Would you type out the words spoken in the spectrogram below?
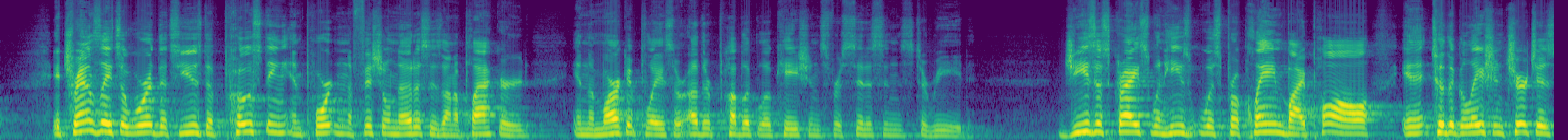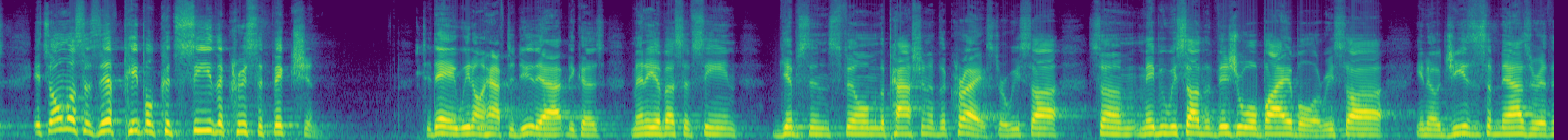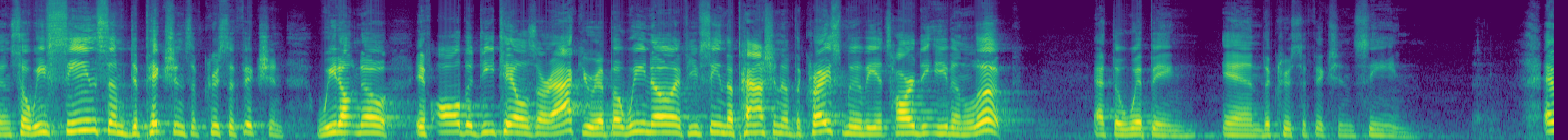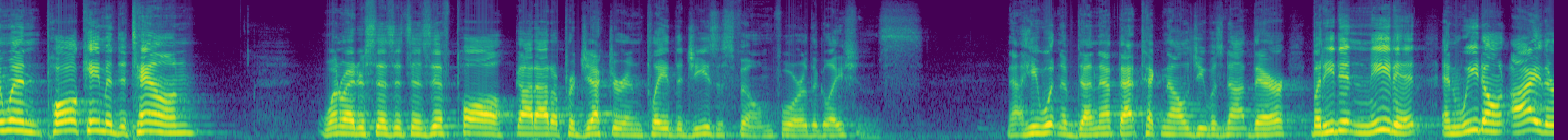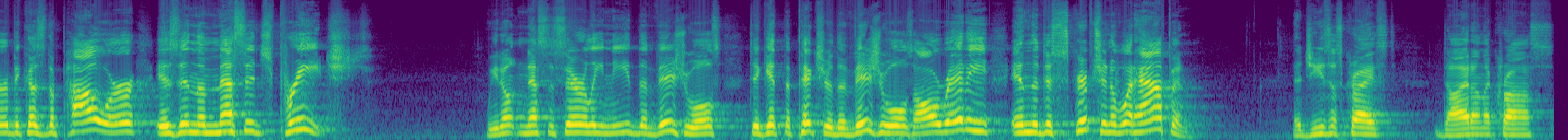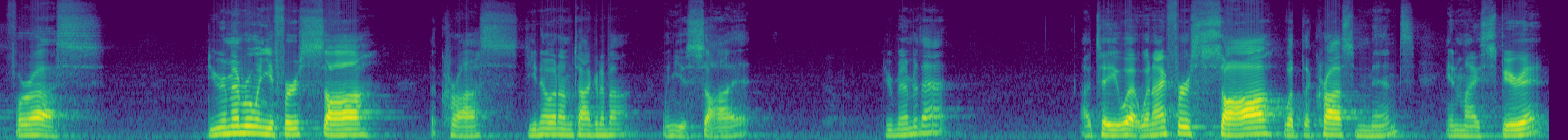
It translates a word that's used of posting important official notices on a placard in the marketplace or other public locations for citizens to read. Jesus Christ, when he was proclaimed by Paul in, to the Galatian churches, it's almost as if people could see the crucifixion. Today, we don't have to do that because many of us have seen Gibson's film, The Passion of the Christ, or we saw some, maybe we saw the visual Bible, or we saw, you know, Jesus of Nazareth. And so we've seen some depictions of crucifixion. We don't know if all the details are accurate, but we know if you've seen the Passion of the Christ movie, it's hard to even look at the whipping and the crucifixion scene. And when Paul came into town, one writer says it's as if Paul got out a projector and played the Jesus film for the Galatians. Now, he wouldn't have done that. That technology was not there, but he didn't need it, and we don't either because the power is in the message preached. We don't necessarily need the visuals to get the picture. The visuals already in the description of what happened that Jesus Christ died on the cross for us. Do you remember when you first saw the cross? Do you know what I'm talking about? When you saw it? Do you remember that? I'll tell you what, when I first saw what the cross meant in my spirit,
